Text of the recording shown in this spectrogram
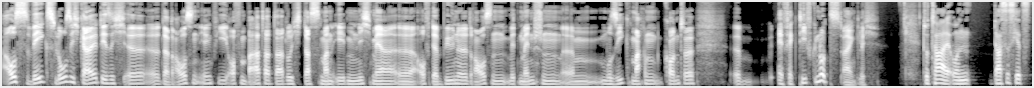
Auswegslosigkeit, die sich äh, da draußen irgendwie offenbart hat, dadurch, dass man eben nicht mehr äh, auf der Bühne draußen mit Menschen ähm, Musik machen konnte. Effektiv genutzt eigentlich. Total. Und das ist jetzt,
